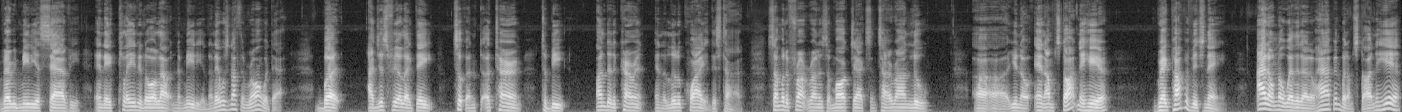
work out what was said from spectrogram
very media savvy, and they played it all out in the media. Now, there was nothing wrong with that, but I just feel like they took a, a turn to be under the current and a little quiet this time. Some of the front runners are Mark Jackson, Tyronn Lue, uh, uh, you know, and I'm starting to hear Gregg Popovich's name. I don't know whether that'll happen, but I'm starting to hear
